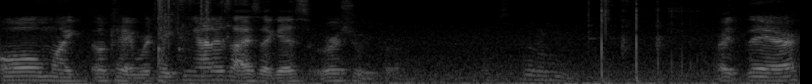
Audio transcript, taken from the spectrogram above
Oh my. Okay, we're taking out his eyes, I guess. Where should we put him? Right there.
